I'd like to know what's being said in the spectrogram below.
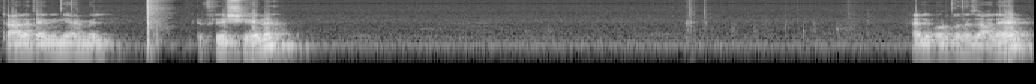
تعالى تاني نعمل refresh هنا. قال لي برضه أنا زعلان.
